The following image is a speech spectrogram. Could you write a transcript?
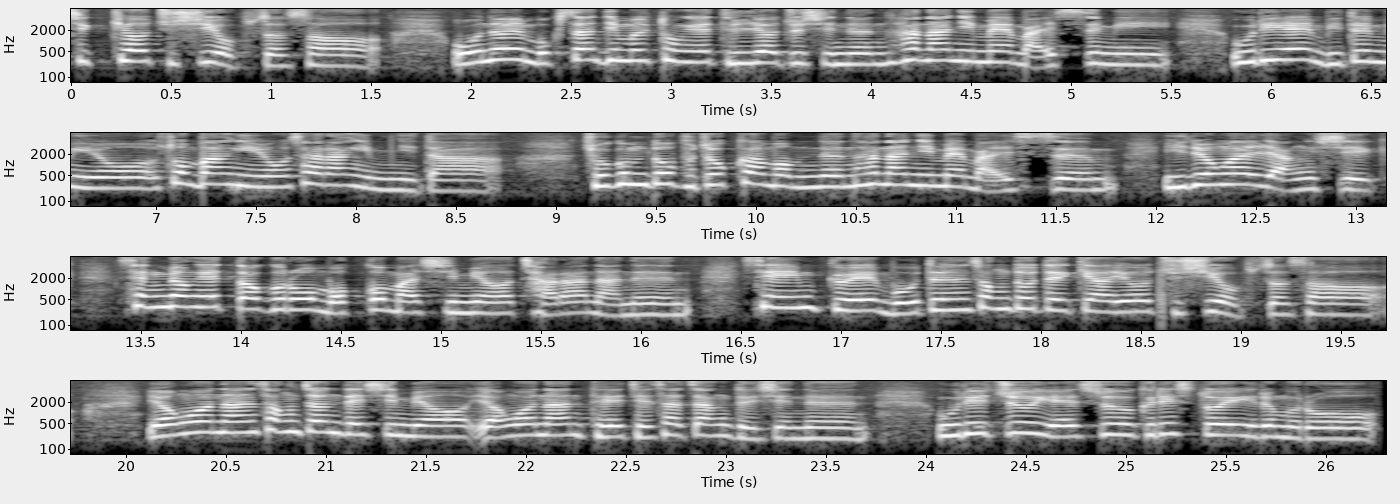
지켜 주시옵소서. 오늘 목사님을 통해 들려주시는 하나님의 말씀이 우리의 믿음이요, 소망이요, 사랑입니다. 조금도 부족함 없는 하나님의 말씀, 일용할 양식, 생명의 떡으로 먹고 마시며 자라나는 세임교회 모든 성도 되게 하여 주시옵소서. 영원한 성전 되시며 영원한 대제사장 되시는 우리 주 예수 그리스도의 이름으로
